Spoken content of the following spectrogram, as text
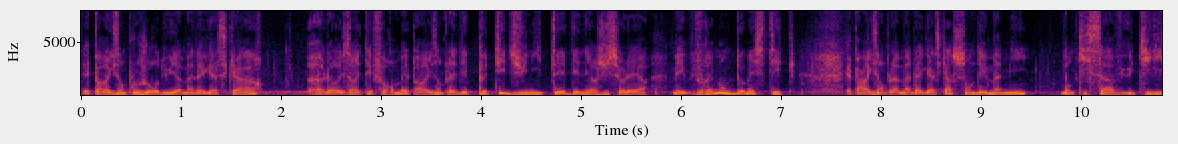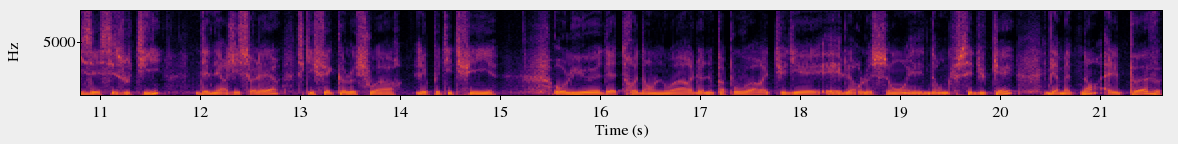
Et par exemple, aujourd'hui à Madagascar, alors ils ont été formés par exemple à des petites unités d'énergie solaire, mais vraiment domestiques. Et par exemple à Madagascar, ce sont des mamies, donc qui savent utiliser ces outils d'énergie solaire, ce qui fait que le soir, les petites filles au lieu d'être dans le noir et de ne pas pouvoir étudier et leurs leçons et donc s'éduquer, eh bien maintenant, elles peuvent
